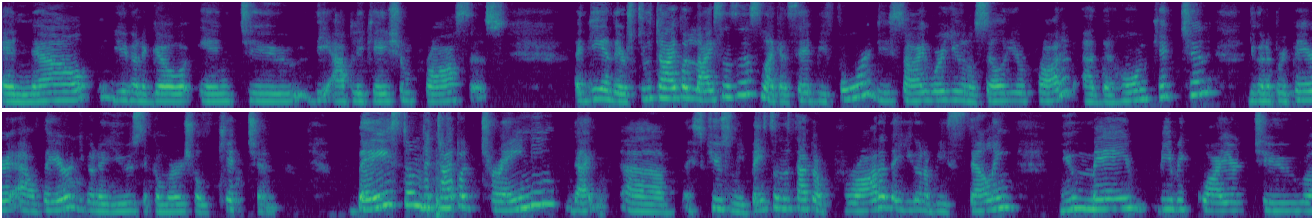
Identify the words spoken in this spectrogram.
and now you're gonna go into the application process. Again, there's two type of licenses. Like I said before, decide where you're gonna sell your product at the home kitchen. You're gonna prepare it out there. You're gonna use the commercial kitchen. Based on the type of training that, uh, excuse me, based on the type of product that you're gonna be selling, you may be required to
